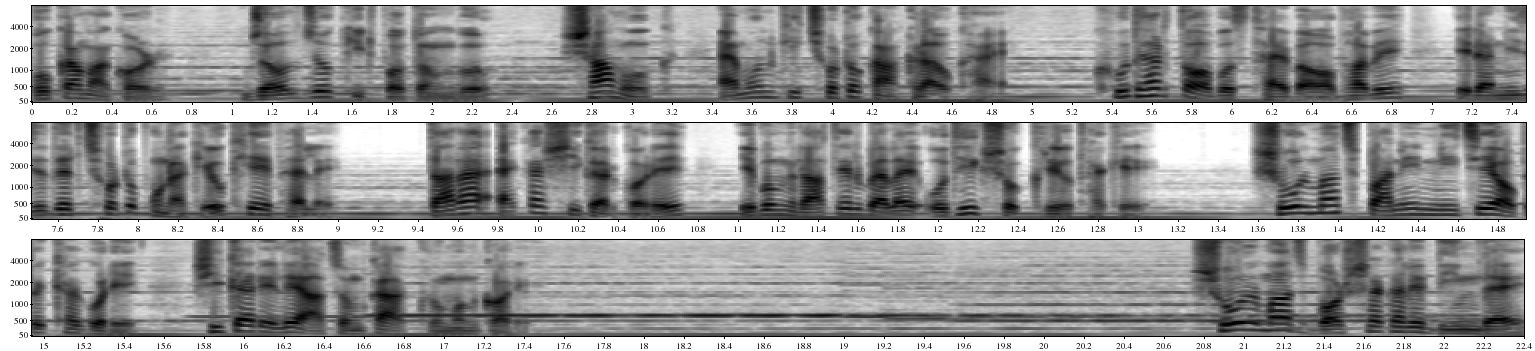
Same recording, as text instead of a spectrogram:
পোকামাকড়, জলজ কীটপতঙ্গ, শামুক, এমনকি ছোট কাঁকড়াও খায়। ক্ষুধার্ত অবস্থায় বা অভাবে এরা নিজেদের ছোট পোনাকেও খেয়ে ফেলে। তারা একা শিকার করে এবং রাতের বেলায় অধিক সক্রিয় থাকে। শোল মাছ পানির নিচে অপেক্ষা করে শিকার এলে আচমকা আক্রমণ করে। শোল মাছ বর্ষাকালে ডিম দেয়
